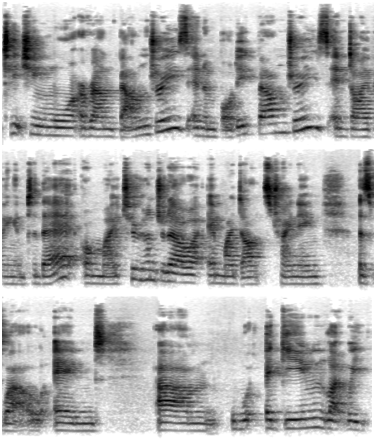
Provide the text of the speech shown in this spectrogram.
teaching more around boundaries and embodied boundaries and diving into that on my 200 hour and my dance training as well and um, again like we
